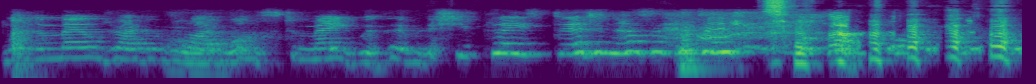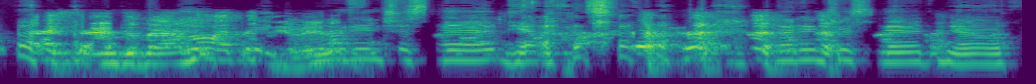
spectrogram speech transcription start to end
When the male dragonfly Oh. wants to mate with him, but she plays dead and has a headache. That sounds about right, doesn't it? Not interested. Yeah. Not interested. No.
